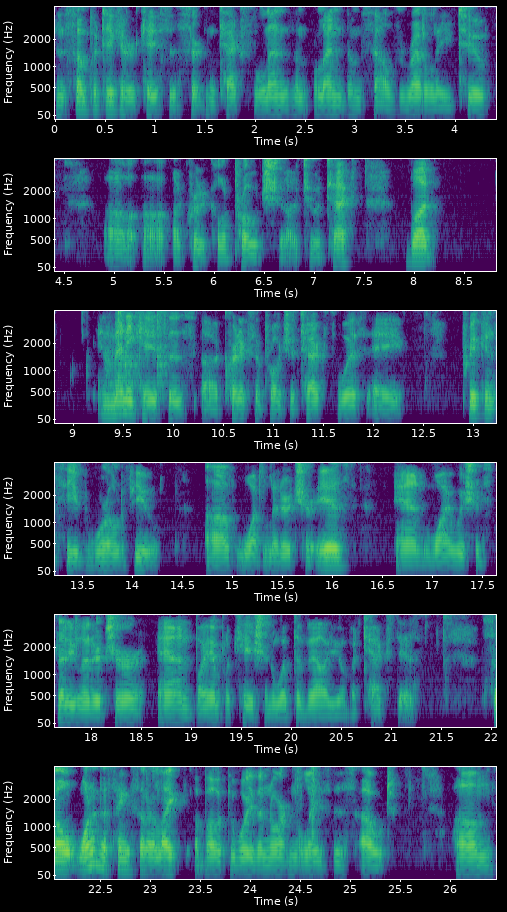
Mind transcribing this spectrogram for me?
in some particular cases, certain texts lend, them, lend themselves readily to uh, a, a, critical approach uh, to a text, but in many cases, uh, critics approach a text with a preconceived worldview of what literature is and why we should study literature, and by implication, what the value of a text is. So one of the things that I like about the way the Norton lays this out um,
